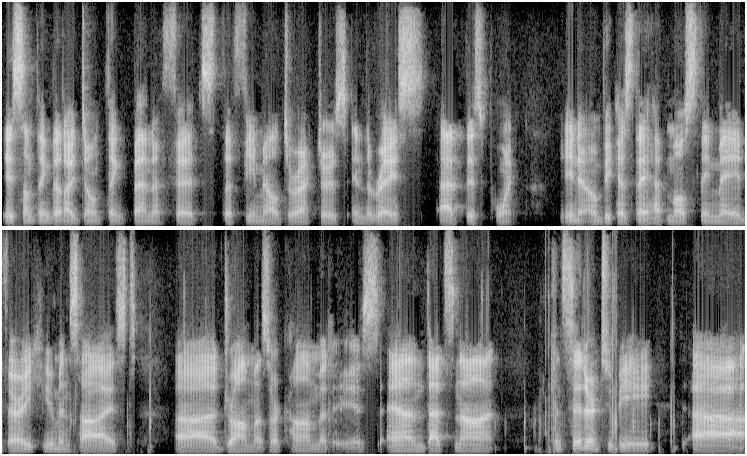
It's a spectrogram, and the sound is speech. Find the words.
is something that I don't think benefits the female directors in the race at this point. You know, because they have mostly made very human sized uh, dramas or comedies, and that's not considered to be uh,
